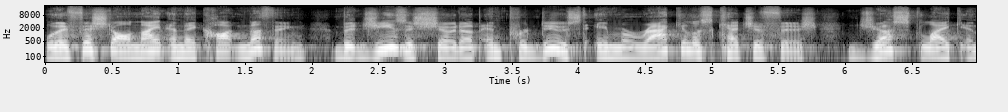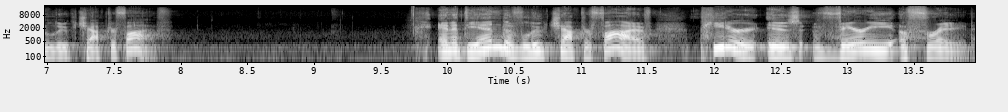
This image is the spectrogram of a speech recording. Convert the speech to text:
Well, they fished all night and they caught nothing, but Jesus showed up and produced a miraculous catch of fish, just like in Luke chapter 5. And at the end of Luke chapter 5, Peter is very afraid.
